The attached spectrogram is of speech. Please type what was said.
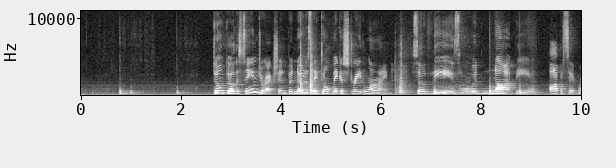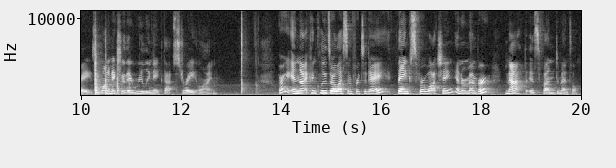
don't go the same direction, but notice they don't make a straight line. So these would not be opposite rays. You want to make sure they really make that straight line. All right, and that concludes our lesson for today. Thanks for watching, and remember, math is fundamental.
